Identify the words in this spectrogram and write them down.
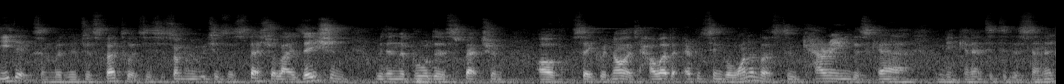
edicts and religious fatwas. This is something which is a specialization within the broader spectrum of sacred knowledge. However, every single one of us, through carrying this care and being connected to the sanad,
